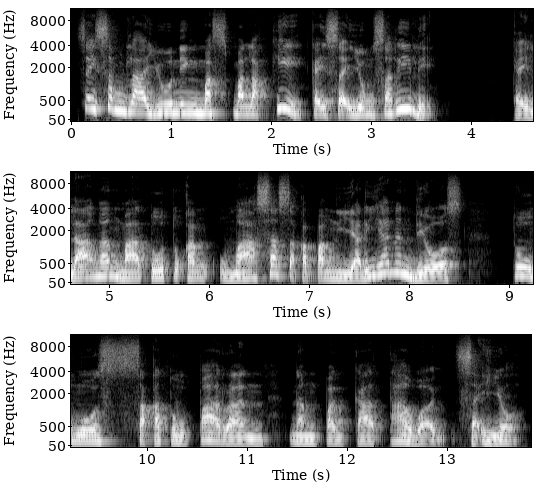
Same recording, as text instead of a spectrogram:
sa isang layuning mas malaki kaysa iyong sarili. Kailangang matuto kang umasa sa kapangyarihan ng Diyos tungo sa katuparan ng pagkatawag sa iyo.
